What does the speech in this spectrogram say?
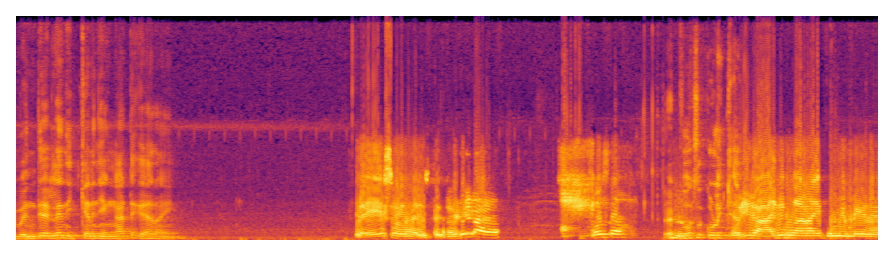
ഇവന്റ് എല്ലാം നിക്കണം ഞങ്ങാട്ട് കേറാൻ? പ്ലേസ് ഉള്ള സ്ഥലത്ത്. ഇപ്പോസാ? കുളിക്കാൻ ഒരു കാലും കാണാൻ ഇവിടെ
